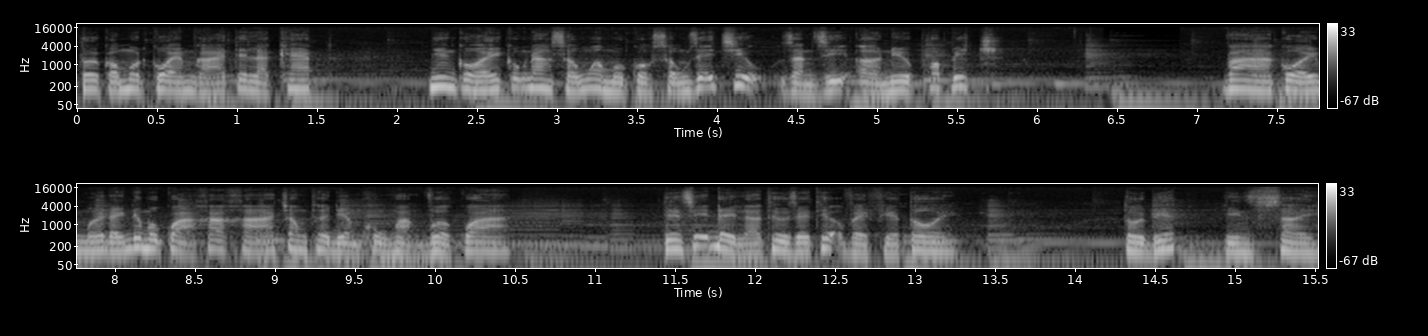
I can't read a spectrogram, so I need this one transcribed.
Tôi có một cô em gái tên là Kat, nhưng cô ấy cũng đang sống ở một cuộc sống dễ chịu, giản dị ở Newport Beach. Và cô ấy mới đánh được một quả kha khá trong thời điểm khủng hoảng vừa qua. Tiến sĩ đẩy lá thư giới thiệu về phía tôi. Tôi biết, Lindsay.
